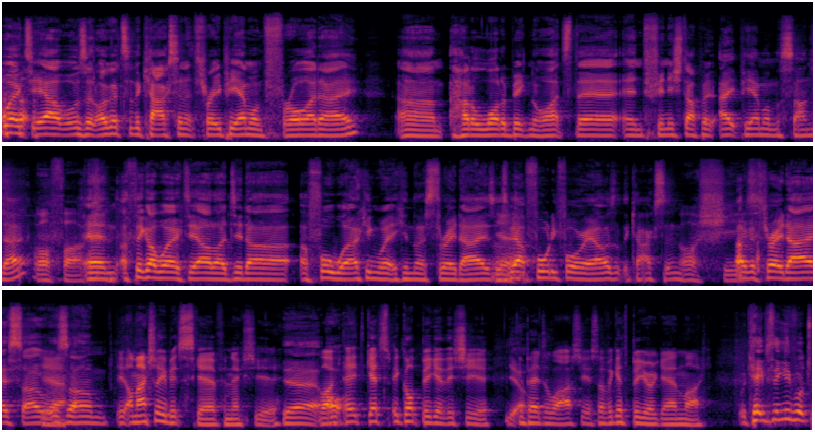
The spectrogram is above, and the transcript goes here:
I worked out, what was it? I got to the Caxton at 3 p.m. on Friday. Um, had a lot of big nights there and finished up at 8 p.m. on the Sunday. Oh fuck. And I think I worked out I did a, a full working week in those three days. It was Yeah. about 44 hours at the Caxton oh shit. over three days. So it Yeah. was, um, I'm actually a bit scared for next year. Yeah, like oh. it gets it got bigger this year Yeah. compared to last year. So if it gets bigger again, like we keep thinking what,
